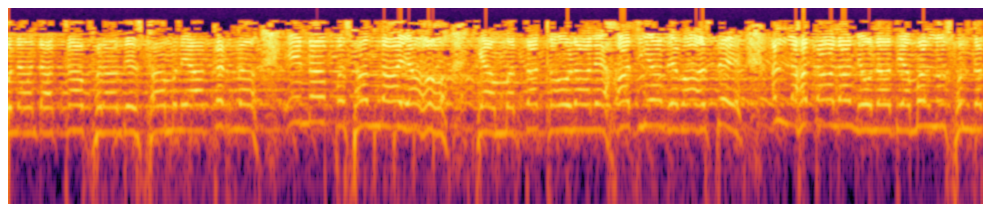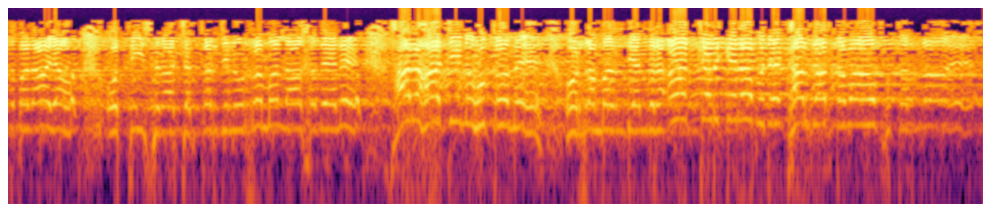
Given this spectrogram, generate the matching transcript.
انہاں دا کافراں دے سامنے آ کرنا اینا پسند آیا۔ قیامت تک آنے والے حاجیاں دے واسطے اللہ تعالی نے انہاں دے عمل نو سنت بنایا۔ او تیسرا چکر جنوں رمل آکھدے نے، ہر حاجی نو حکم ہے۔ اور رمل دے اندر آ کر کے رب دے گھر دا طواف کرنا ہے۔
